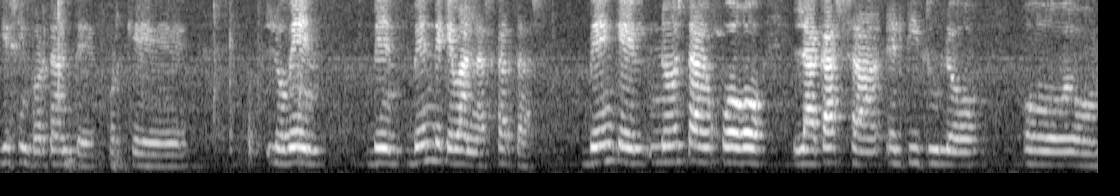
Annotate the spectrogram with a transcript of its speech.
Y es importante porque lo ven, ven, ven de qué van las cartas, ven que no está en juego la casa, el título, o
